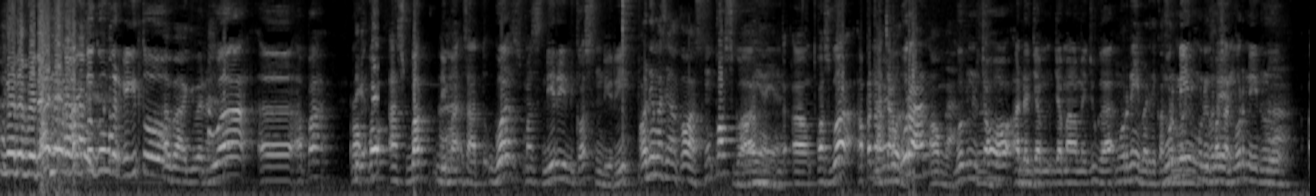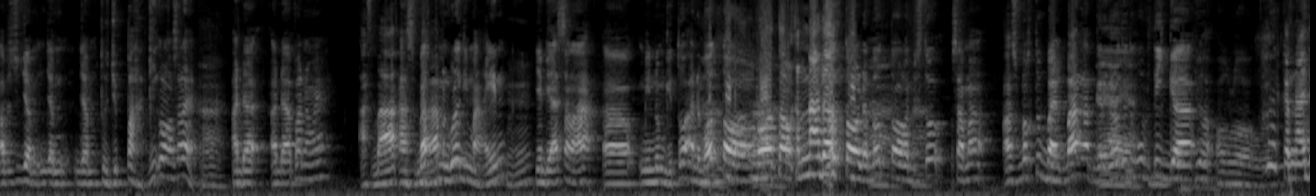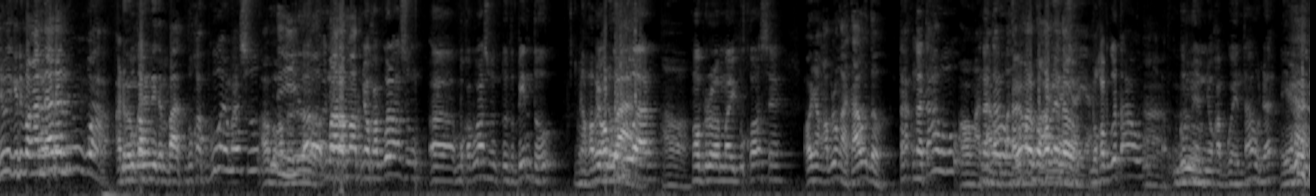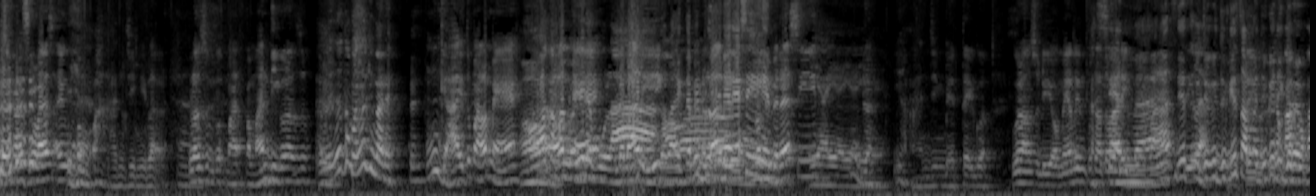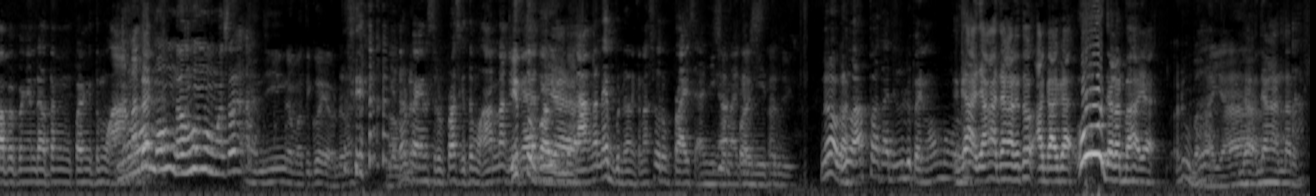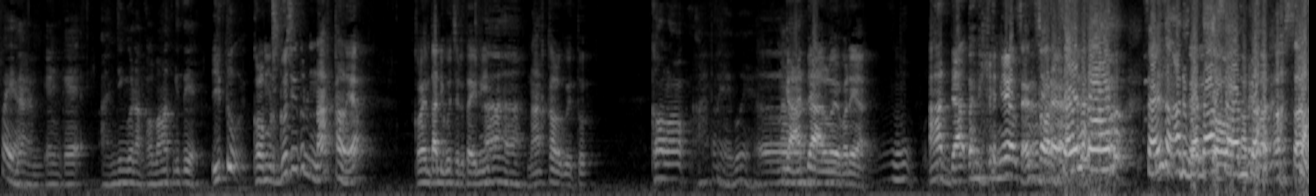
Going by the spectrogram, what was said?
Enggak ada bedanya. itu gue bukan kayak gitu. Apa, gimana? Gua eh, apa rokok asbak di ma- satu. Gua masih sendiri di kos sendiri. Oh, dia masih ngekos. Ngekos gua. Oh iya iya. Nge- eh, kos gua apa namanya Campur? campuran. Oh, enggak. Gua bener cowok, ada jam jam malamnya juga. Murni berarti kosan murni, murni. murni, kosan murni dulu. Ah. Abis itu jam jam jam 7 pagi kalau nggak salah ya. Ah. Ada ada apa namanya? Asbak. Asbak temen gue lagi main, Hmm. ya biasa lah eh, minum gitu ada botol. Botol kena dah. botol ada botol habis itu sama asbak tuh banyak banget gara-gara Iya, itu iya. gue bertiga ya Allah Kena juga kayak di Pangandaran. wah ada bokap di tempat. bokap gue yang masuk Oh, bokap Iya, Marah-marah. nyokap gue langsung eh, bokap gue langsung tutup pintu Nyokap gue keluar? keluar Oh. ngobrol sama ibu kosnya Oh, nyokap lu nggak tahu tuh. tak nggak tahu Oh, nggak tahu. Tapi kalau bokap iya, dia tahu. iya, iya. bokap gue tahu Ah. gue punya nyokap gue yang tahu dah Iya. gue bisa kelas ayo gua, wah anjing gila gue langsung ke, ma- ke mandi gue langsung itu teman lu gimana? Enggak, itu malam ya. Oh, temen lu udah pulang. Udah balik. Udah balik, tapi Udah belum balik. diberesin. Belum diberesin. Iya, iya, iya, Udah. iya. Ya anjing bete gua. Gua langsung diomelin tuh satu hari. banget. Dia ujung-ujungnya sama juga di grup. bokapnya pengen datang, pengen ketemu Nggak anak. ngomong, nggak ngomong masalah anjing dalam hati gue ya udahlah. Ya kan pengen surprise ketemu anak ya Itu kan. paling Iya. enggak. Kangen eh beneran kena surprise anjing anaknya gitu. anjing. Lu apa? Lu apa tadi lu udah pengen ngomong? Enggak, jangan jangan itu agak-agak. Uh, jangan bahaya. Aduh bahaya. Jangan, jangan ntar. Apa ya? Jangan. Yang kayak anjing gue nakal banget gitu ya. Itu kalau menurut gue sih itu nakal ya. Kalau yang tadi gue cerita ini, Aha. nakal gue itu. Kalau Apa ya gue ya? Nggak ada lo ya pada ya. Ada, tapi kayaknya sensor ya. sensor, sensor ada Sensor, batasan. Ada batasan.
